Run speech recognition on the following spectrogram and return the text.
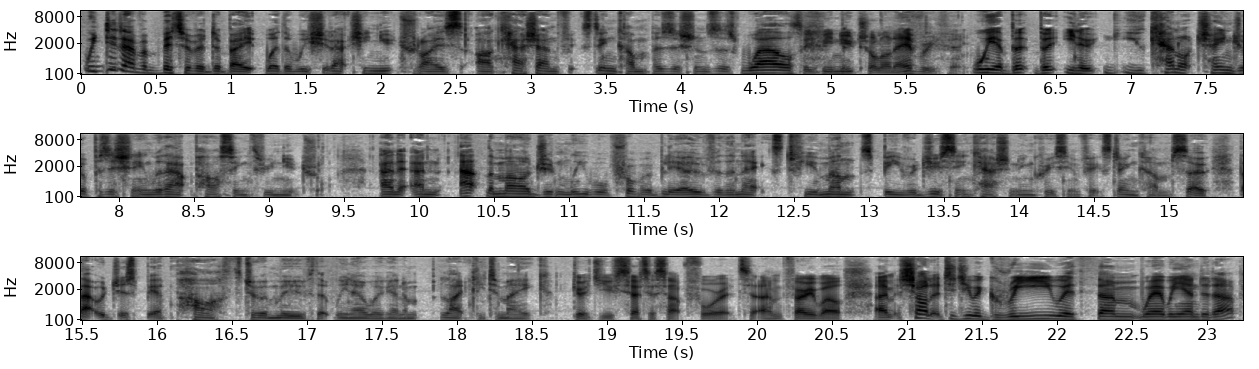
We did have a bit of a debate whether we should actually neutralise our cash and fixed income positions as well. So you'd be neutral on everything. We are, but, but you know, you cannot change your positioning without passing through neutral. And, and at the margin, we will probably over the next few months be reducing cash and increasing fixed income. So that would just be a path to a move that we know we're going to likely to make. Good, you set us up for it um, very well. Um, Charlotte, did you agree with um, where we ended up?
